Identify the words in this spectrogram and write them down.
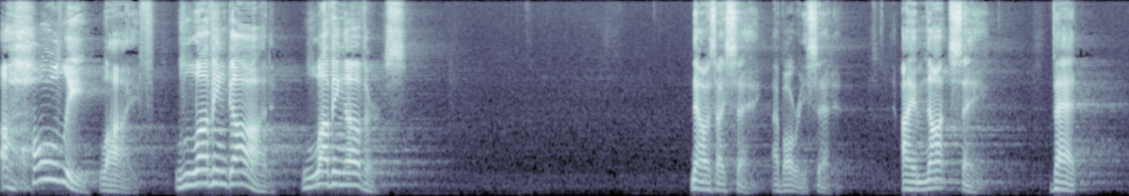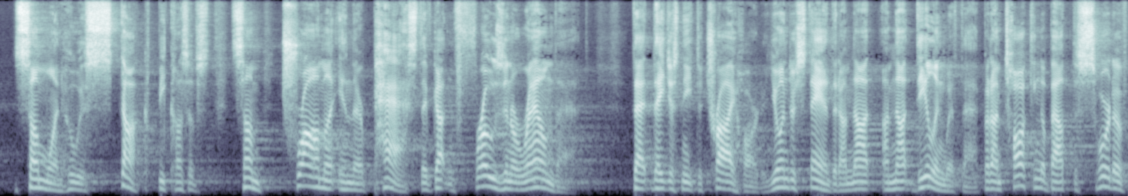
A holy life, loving God, loving others. Now, as I say, I've already said it. I am not saying that someone who is stuck because of some trauma in their past. They've gotten frozen around that, that they just need to try harder. You understand that I'm not, I'm not dealing with that, but I'm talking about the sort of,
